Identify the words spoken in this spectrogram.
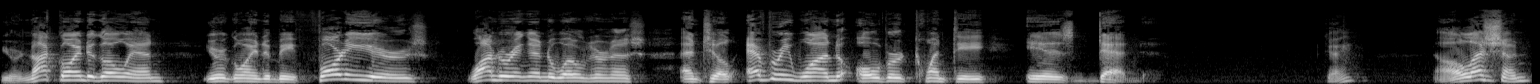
You're not going to go in. You're going to be 40 years wandering in the wilderness until everyone over 20 is dead. Okay? Now, a lesson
